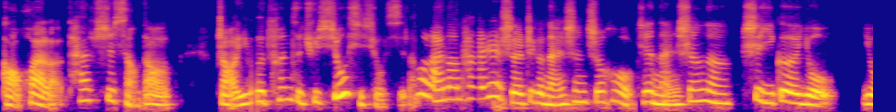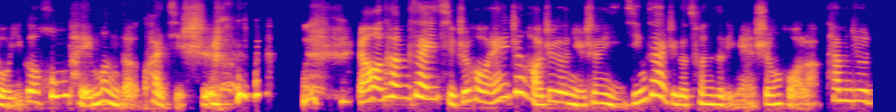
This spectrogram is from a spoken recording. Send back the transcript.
搞坏了。她是想到。找一个村子去休息休息的。后来呢，她认识了这个男生之后，这个男生呢是一个有有一个烘焙梦的会计师。然后他们在一起之后，哎，正好这个女生已经在这个村子里面生活了。他们就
